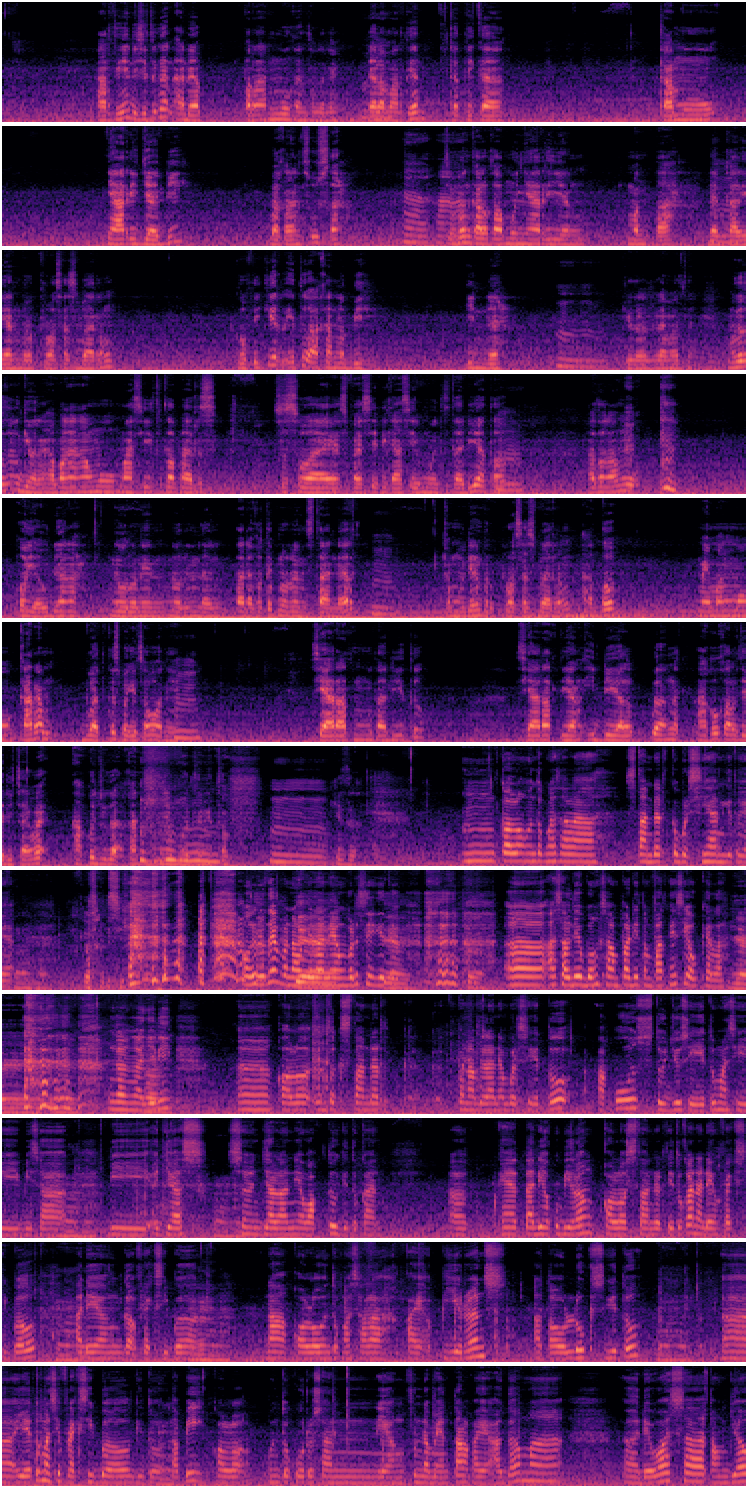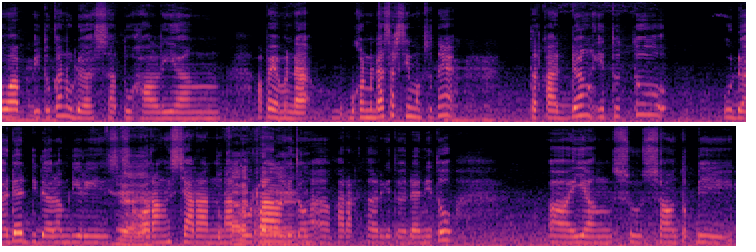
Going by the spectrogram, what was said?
Artinya di situ kan ada peranmu kan sebenarnya. Mhm. Dalam artian ketika kamu nyari jadi bakalan susah. Ha. Cuman kalau kamu nyari yang mentah dan Hmm. kalian berproses bareng, gue pikir itu akan lebih indah Hmm. gitu. Menurut lu gimana? Apakah kamu masih tetap harus sesuai spesifikasimu itu tadi atau Hmm. atau kamu oh ya udahlah nurunin nurunin dan tanda kutip nurunin standar Hmm. kemudian berproses bareng atau memang mau karena buatku sebagai cowok nih Hmm. Syaratmu tadi itu syarat yang ideal banget aku kalau jadi cewek aku juga akan nyebutin itu Hmm. gitu Hmm, kalau untuk masalah standar kebersihan gitu ya, Apa sih? maksudnya penampilan iya. yang bersih gitu. Iya, Eh, asal dia buang sampah di tempatnya sih oke lah. iya, iya, iya. Enggak enggak. Ah. Jadi eh, kalau untuk standar penampilan yang bersih itu, aku setuju sih itu masih bisa Mhm, di adjust Mhm. sejalannya waktu gitu kan. Eh, kayak tadi aku bilang kalau standar itu kan ada yang fleksibel, mhm, ada yang nggak fleksibel. mhm, Nah kalau untuk masalah kayak appearance atau looks gitu, mhm. eh, ya itu masih fleksibel gitu Hmm. tapi kalau untuk urusan yang fundamental kayak agama eh, dewasa tanggung jawab Hmm. itu kan udah satu hal yang apa ya menda bukan mendasar sih maksudnya terkadang itu tuh udah ada di dalam diri Iya, iya. seseorang secara Itu natural ya gitu itu. karakter gitu dan itu eh, yang susah untuk di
